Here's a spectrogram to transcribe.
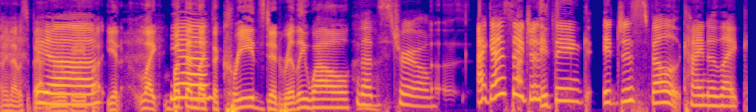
I mean that was a bad Yeah. movie, but you know, like but Yeah. then like the Creeds did really well. That's true. I guess I just it- think it just felt kind of like,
